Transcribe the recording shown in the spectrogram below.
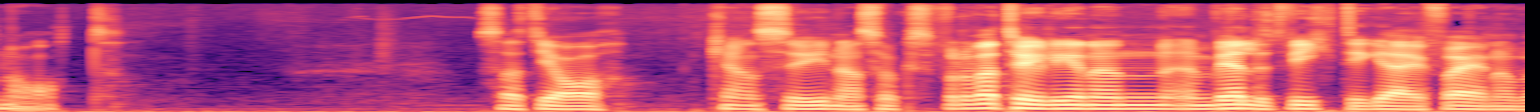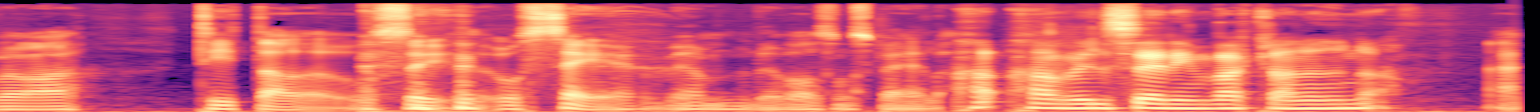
snart. Så att jag kan synas också. För det var tydligen en, en väldigt viktig grej för en av våra tittare och se, och se vem det var som spelade. Han- Han vill se din vackra nuna. Ja.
